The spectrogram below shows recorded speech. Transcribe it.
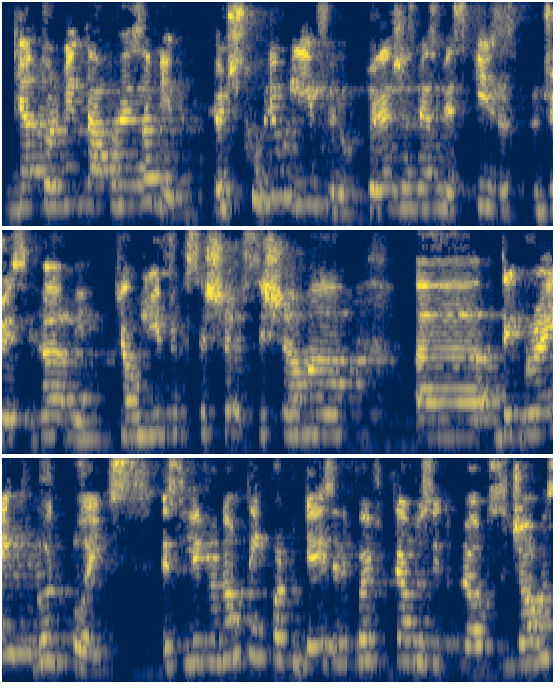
me atormentar por resto da vida. Eu descobri um livro durante as minhas pesquisas para o Joyce Hub, que é um livro que se chama uh, The Great Good Place. Esse livro não tem em português, ele foi traduzido para outros idiomas,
